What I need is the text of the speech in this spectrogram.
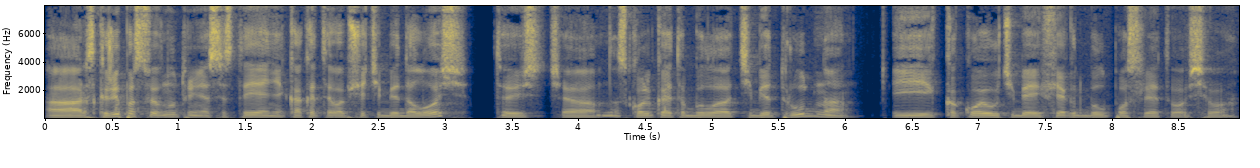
А, расскажи про свое внутреннее состояние, как это вообще тебе далось, то есть а, насколько это было тебе трудно и какой у тебя эффект был после этого всего?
